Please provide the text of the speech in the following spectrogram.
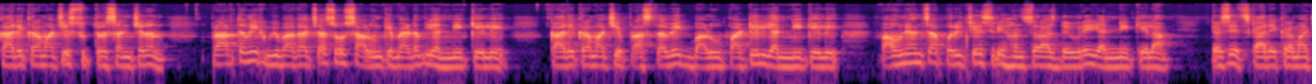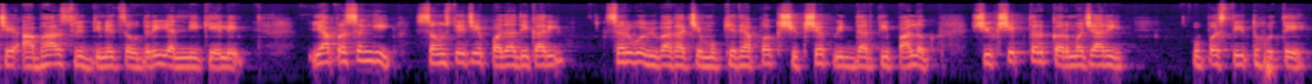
कार्यक्रमाचे सूत्रसंचलन प्राथमिक विभागाच्या सौ साळुंके मॅडम यांनी केले. कार्यक्रमाचे प्रास्ताविक बाळू पाटील यांनी केले. पाहुण्यांचा परिचय श्री हंसराज देवरे यांनी केला. तसेच कार्यक्रमाचे आभार श्री दिनेश चौधरी यांनी केले. या प्रसंगी संस्थेचे पदाधिकारी सर्व विभागाचे मुख्याध्यापक शिक्षक विद्यार्थी पालक शिक्षक तर कर्मचारी उपस्थित होते.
